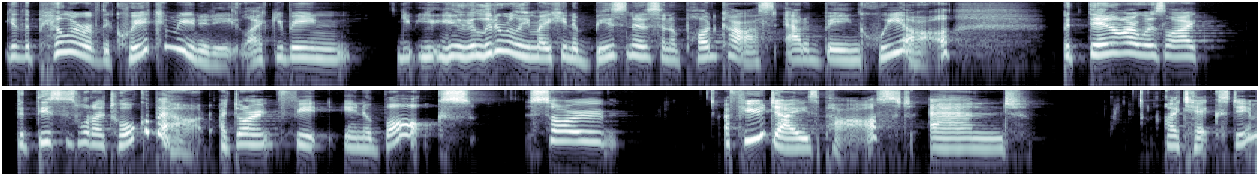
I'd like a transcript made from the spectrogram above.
you're the pillar of the queer community. Like you've been, you, you're literally making a business and a podcast out of being queer. But then I was like, but this is what I talk about. I don't fit in a box. So a few days passed, and I text him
